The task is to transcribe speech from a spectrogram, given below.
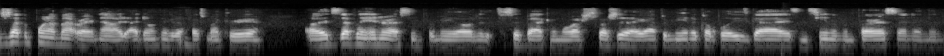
just at the point I'm at right now, I, I don't think it affects my career. Uh, it's definitely interesting for me though to, to, sit back and watch, especially like after meeting a couple of these guys and seeing them in person, and then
